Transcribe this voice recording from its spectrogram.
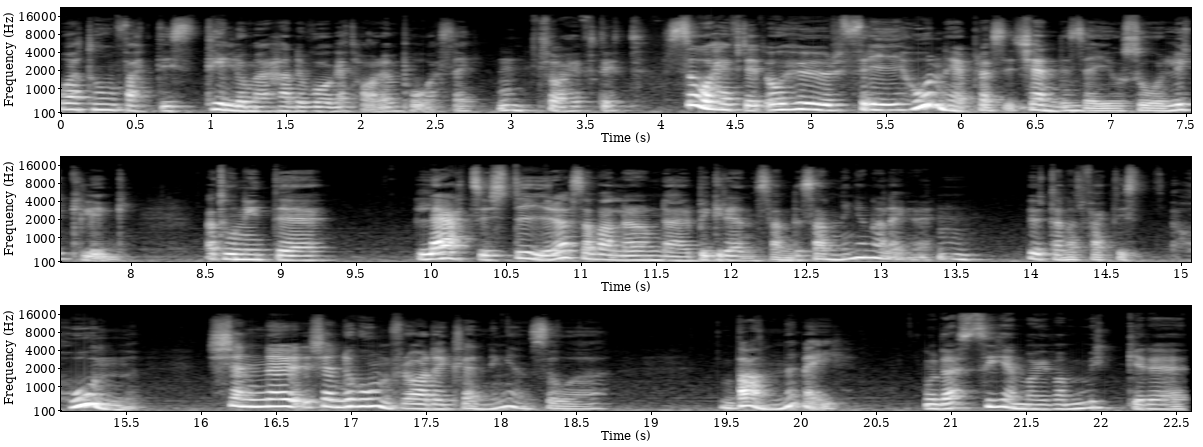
Och att hon faktiskt till och med hade vågat ha den på sig. Mm. Så häftigt. Så häftigt! Och hur fri hon helt plötsligt kände sig och så lycklig. Att hon inte lät sig styras av alla de där begränsande sanningarna längre. Mm. Utan att faktiskt hon, känner, kände hon för att ha den klänningen så banne mig. Och där ser man ju vad mycket det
